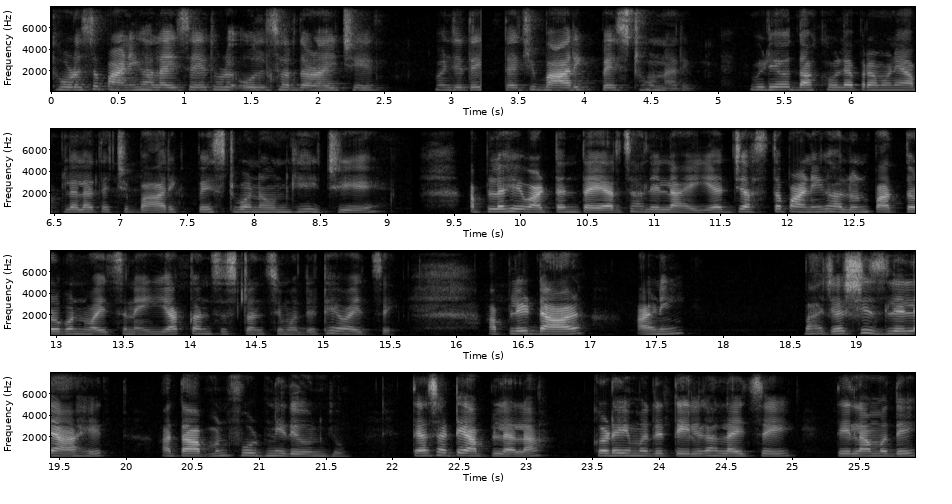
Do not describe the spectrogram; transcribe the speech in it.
थोडंसं पाणी घालायचं आहे थोडे ओलसर दळायचे म्हणजे ते त्याची बारीक पेस्ट होणार आहे. व्हिडिओ दाखवल्याप्रमाणे आपल्याला त्याची बारीक पेस्ट बनवून घ्यायची आहे. आपलं हे वाटण तयार झालेलं आहे. यात जास्त पाणी घालून पातळ बनवायचं नाही. या कन्सिस्टन्सीमध्ये ठेवायचे आपले डाळ आणि भाज्या शिजलेल्या आहेत. आता आपण फोडणी देऊन घेऊ. त्यासाठी आपल्याला कढईमध्ये तेल घालायचं आहे तेलामध्ये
